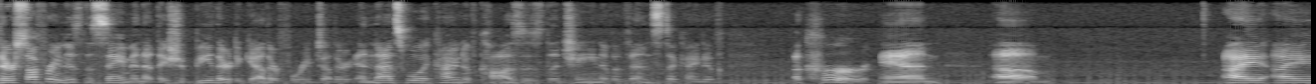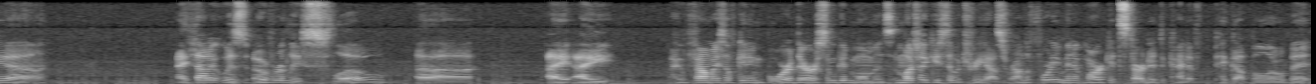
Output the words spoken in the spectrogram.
their suffering is the same in that they should be there together for each other and that's what kind of causes the chain of events to kind of occur and um, i i uh, i thought it was overly slow uh, i i I found myself getting bored. There are some good moments, much like you said with Treehouse. Around the 40 minute mark, it started to kind of pick up a little bit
